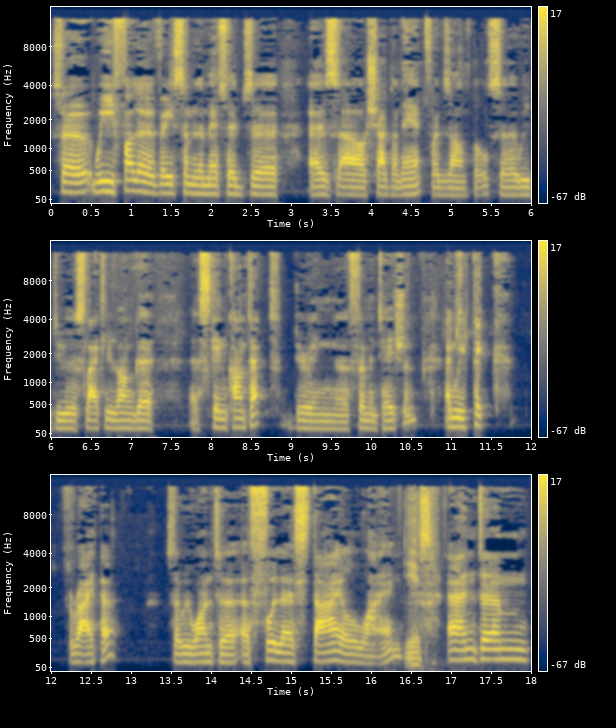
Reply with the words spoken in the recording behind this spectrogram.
So we follow a very similar method uh, as our Chardonnay, for example. So we do a slightly longer skin contact during uh, fermentation, and we pick riper. So we want a, a fuller style wine. Yes. And um,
